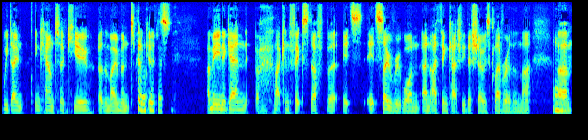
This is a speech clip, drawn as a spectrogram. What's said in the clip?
we don't encounter Q at the moment because, I mean, again, that can fix stuff, but it's it's so Route One, and I think actually this show is cleverer than that. Um,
